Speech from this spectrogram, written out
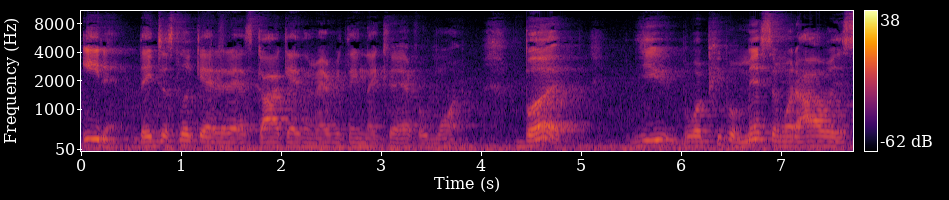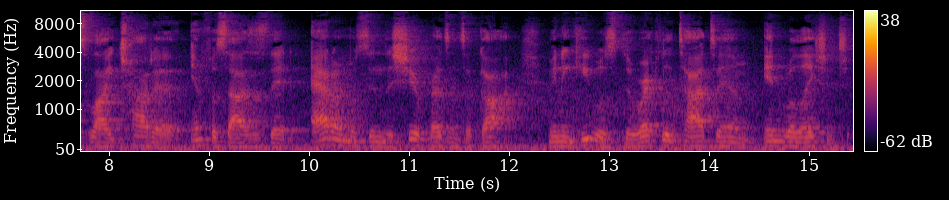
Eden. They just look at it as God gave them everything they could ever want, but you what people miss and what I always like try to emphasize is that Adam was in the sheer presence of God, meaning he was directly tied to him in relationship.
